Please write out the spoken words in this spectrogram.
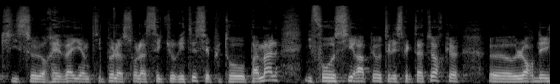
qui se réveille un petit peu là sur la sécurité, c'est plutôt pas mal. Il faut aussi rappeler aux téléspectateurs que lors des,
